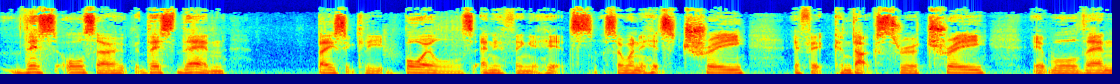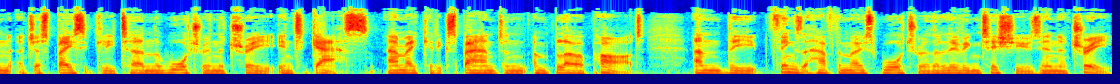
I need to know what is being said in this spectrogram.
this also, this then basically boils anything it hits. So when it hits a tree, if it conducts through a tree, it will then just basically turn the water in the tree into gas and make it expand and, and, blow apart. And the things that have the most water are the living tissues in a tree.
